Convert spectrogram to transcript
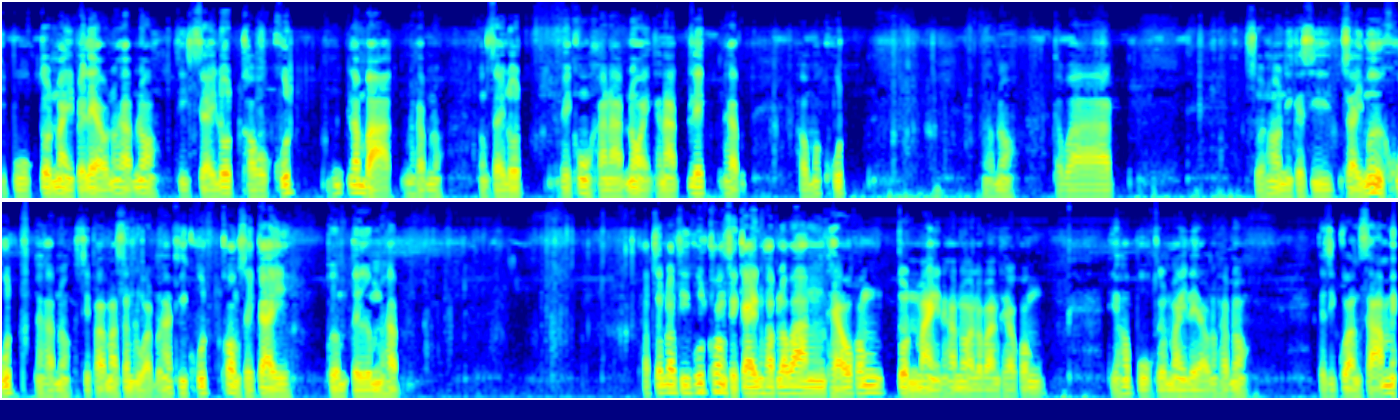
ที่ปลูกต้นไม้ไปแล้วนะครับเนาะที่ใส่รถเขาคุดลำบากนะครับเนาะต้องใส่รถไปโค้ขนาดหน่อยขนาดเล็กนะครับ เขามาคุดนะครับเนาะแต่ว่าสวนห้องนี่ก็สิใส่มือคุดนะครับเนาะสิพามาสำรวจหาที่คุดคล้องใส่ไก่ เพิ่มเติมนะครับ ครับสำหรับที่คุดคล้องใส่ไก่นะครับ ระวางแถวของต้นไม้นะครับเนาะระวางแถวของที่เขาปลูกต้นไม้แล้วนะครับเนาะกระสิกว้างสามเม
